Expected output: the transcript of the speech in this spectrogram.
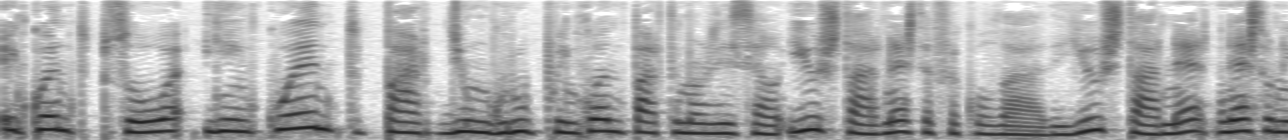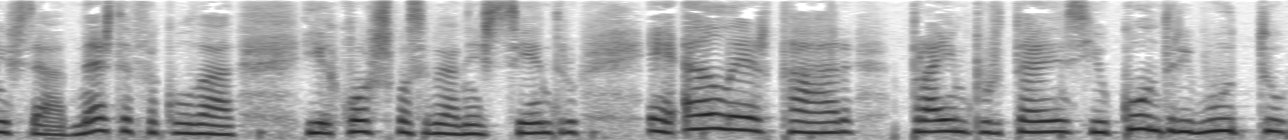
enquanto pessoa e enquanto parte de um grupo, enquanto parte de uma organização, e o estar nesta faculdade, e o estar nesta universidade, nesta faculdade e com responsabilidade neste centro, é alertar para a importância e o contributo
